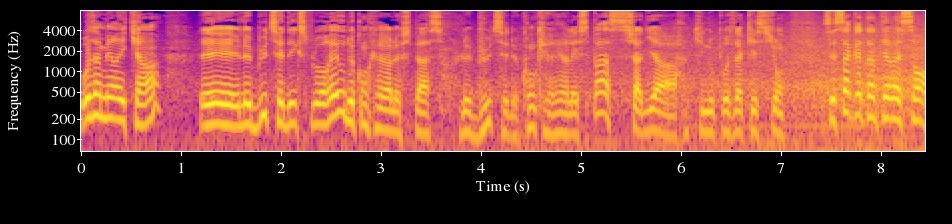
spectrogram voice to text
aux Américains. Et le but c'est d'explorer ou de conquérir l'espace? Le but c'est de conquérir l'espace, Shadia qui nous pose la question. C'est ça qui est intéressant.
